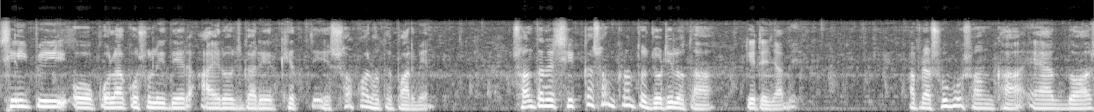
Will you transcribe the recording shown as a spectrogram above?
শিল্পী ও কলাকুশলীদের আয় রোজগারের ক্ষেত্রে সফল হতে পারবেন। সন্তানের শিক্ষা সংক্রান্ত জটিলতা কেটে যাবে। আপনার শুভ সংখ্যা এক দশ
